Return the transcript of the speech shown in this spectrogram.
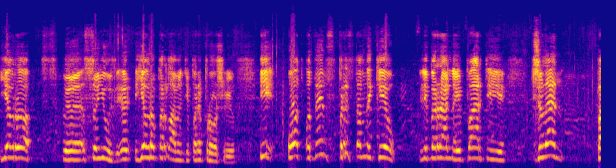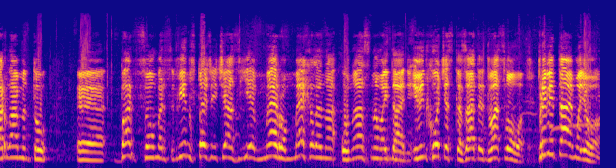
Євросоюзі, е, Європарламенті, перепрошую. І от один з представників ліберальної партії, член парламенту е, Барт Сомерс, він в той же час є мером Мехелена у нас на Майдані. І він хоче сказати два слова. Привітаємо його!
